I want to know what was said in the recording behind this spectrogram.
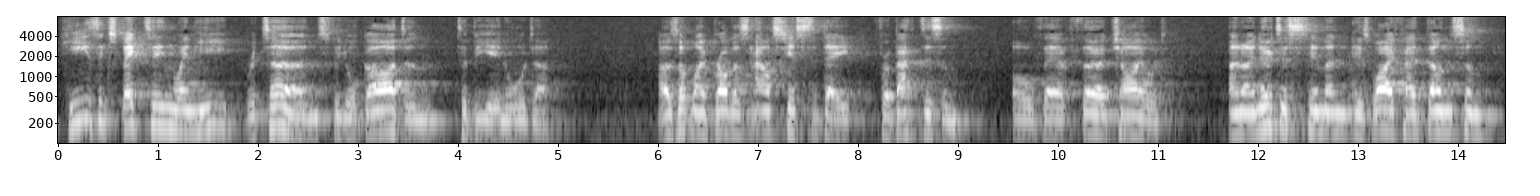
He's expecting when He returns for your garden to be in order. I was at my brother's house yesterday for a baptism of their third child, and I noticed him and his wife had done some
